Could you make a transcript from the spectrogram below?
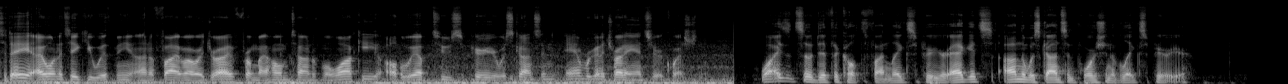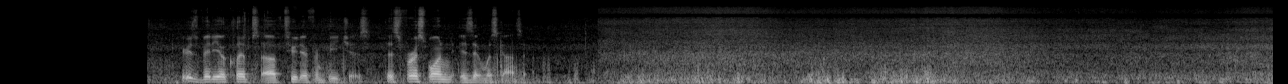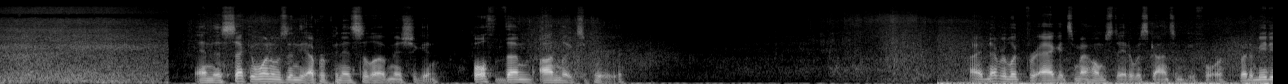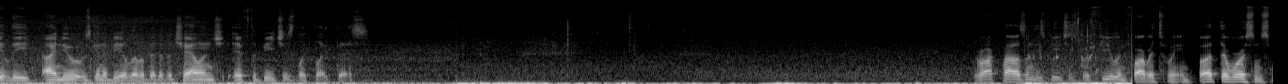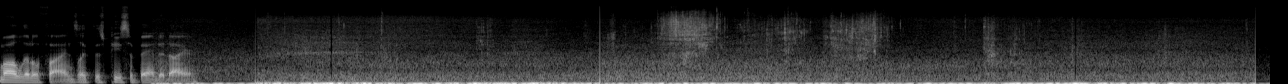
Today, I want to take you with me on a five hour drive from my hometown of Milwaukee all the way up to Superior, Wisconsin, and we're going to try to answer a question. Why is it so difficult to find Lake Superior agates on the Wisconsin portion of Lake Superior? Here's video clips of two different beaches. This first one is in Wisconsin. And the second one was in the Upper Peninsula of Michigan, both of them on Lake Superior. I had never looked for agates in my home state of Wisconsin before, but immediately I knew it was going to be a little bit of a challenge if the beaches looked like this. The rock piles on these beaches were few and far between, but there were some small little finds like this piece of banded iron.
